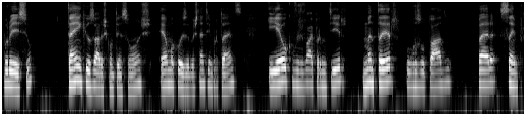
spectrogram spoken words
por isso, têm que usar as contenções, é uma coisa bastante importante e é o que vos vai permitir manter o resultado para sempre.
